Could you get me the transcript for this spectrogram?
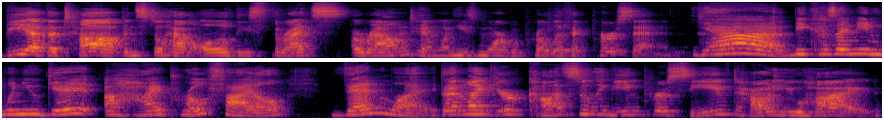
be at the top and still have all of these threats around him when he's more of a prolific person. Yeah, because I mean, when you get a high profile, then what? Then like you're constantly being perceived. How do you hide?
